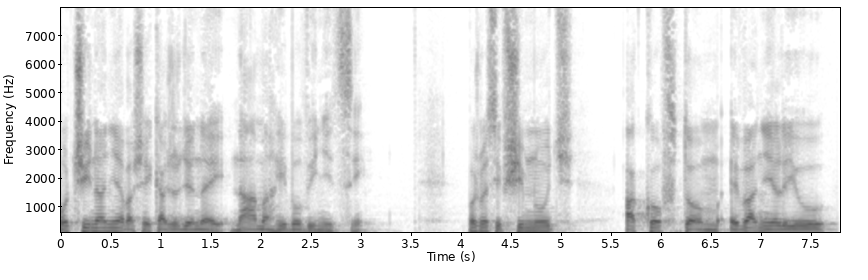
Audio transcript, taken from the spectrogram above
počínania, vašej každodennej námahy vo vinici. Môžeme si všimnúť, ako v tom evaneliu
